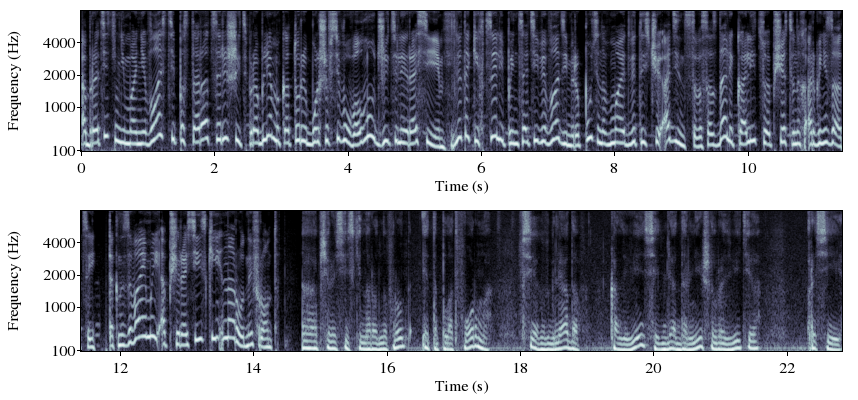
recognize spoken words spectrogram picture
Обратить внимание власти, постараться решить проблемы, которые больше всего волнуют жителей России. Для таких целей по инициативе Владимира Путина в мае 2011 создали коалицию общественных организаций, так называемый Общероссийский народный фронт. Общероссийский народный фронт – это платформа всех взглядов, конвенций для дальнейшего развития России.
